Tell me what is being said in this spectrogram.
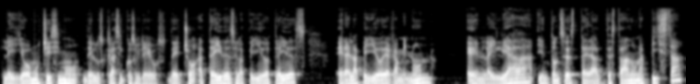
Leyó muchísimo de los clásicos griegos. De hecho, Atreides, el apellido Atreides, era el apellido de Agamenón en la Iliada y entonces te, te está dando una pista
